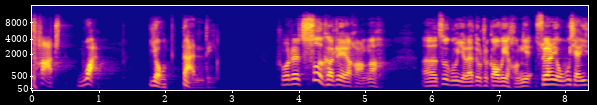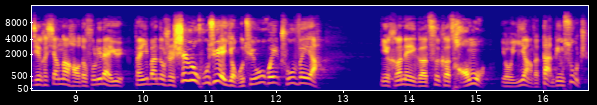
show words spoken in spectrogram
：Part One，要淡定。说这刺客这一行啊。呃，自古以来都是高危行业，虽然有五险一金和相当好的福利待遇，但一般都是深入虎穴，有去无回。除非啊，你和那个刺客曹沫有一样的淡定素质。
